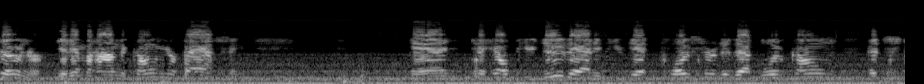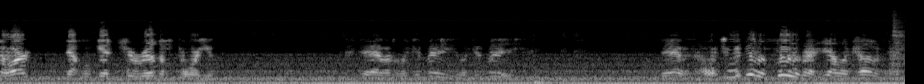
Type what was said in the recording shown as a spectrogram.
sooner. Get in behind the cone you're passing. And to help you do that, if you get closer to that blue cone at start, that will get your rhythm for you. Damn it, look at me, look at me. Damn it, I want you to get in the foot of that yellow cone next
